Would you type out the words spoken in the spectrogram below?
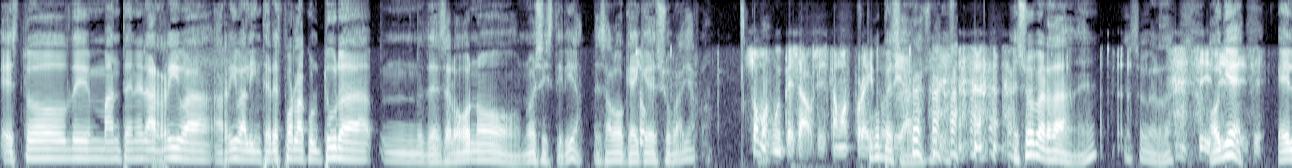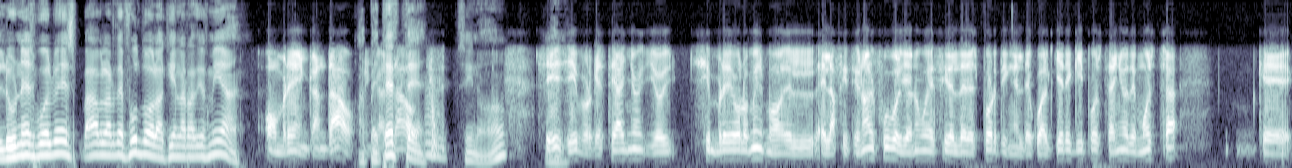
esto de mantener arriba, arriba el interés por la cultura, mm, desde luego no, no existiría. Es algo que hay que subrayarlo. Somos muy pesados y estamos por ahí. Muy pesados. Eso es verdad, ¿eh? Eso es verdad. Oye, el lunes vuelves a hablar de fútbol aquí en la radio mía. Hombre, encantado. ¿Apetece? Sí, ¿no? Sí, sí, porque este año yo siempre digo lo mismo, el, el aficionado al fútbol, ya no voy a decir el del Sporting, el de cualquier equipo, este año demuestra que,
